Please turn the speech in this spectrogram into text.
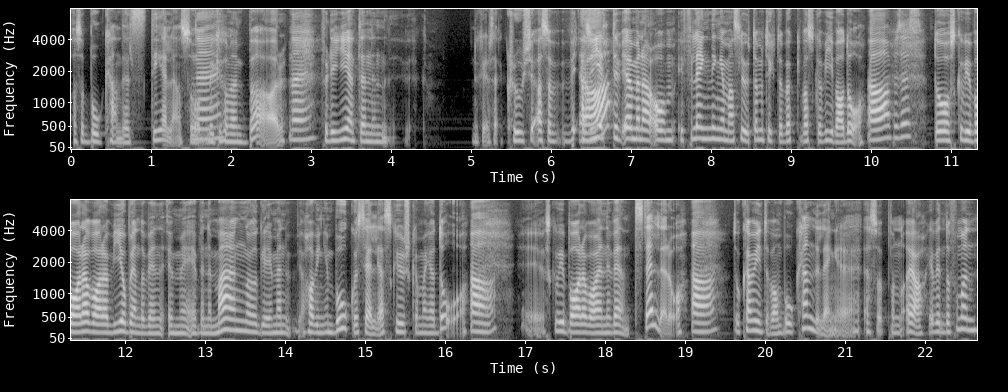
alltså bokhandelsdelen så Nej. mycket som den bör. Nej. För det är egentligen en nu kan jag säga, crucial, alltså, ja. alltså jätte, jag menar om i förlängningen man slutar med tryckta böcker, vad ska vi vara då? Ja, precis. Då ska vi bara vara, vi jobbar ändå med evenemang och grejer, men har vi ingen bok att sälja, hur ska man göra då? Ja. Eh, ska vi bara vara en eventställe då? Ja. Då kan vi inte vara en bokhandel längre. Alltså på, ja, jag vet, då får man,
